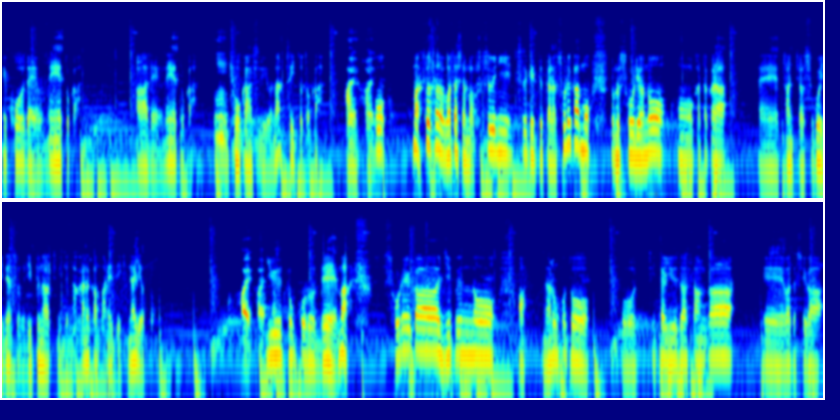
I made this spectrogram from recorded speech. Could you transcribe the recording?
えこうだよねとか、ああだよねとか、うん。共感するようなツイートとか、はいはい。おまあ、そうしたら私はまあ普通に続けてたら、それがもう、その僧侶のお方から、えー、パンチはすごいね、そのリプの厚みってなかなか真似できないよと。はいはい。いうところで、まあ、それが自分の、あ、なるほど、こう、ツイッターユーザーさんが、えー、私が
